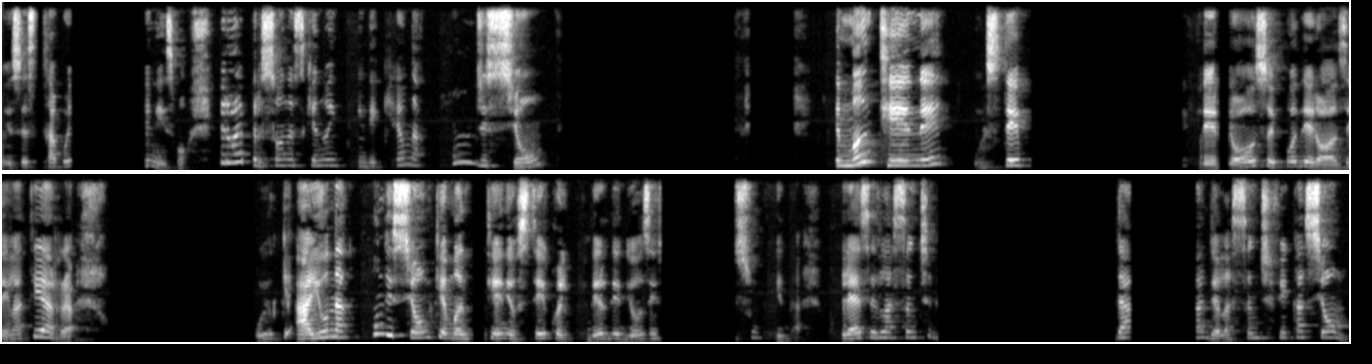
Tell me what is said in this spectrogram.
Isso está bueníssimo. Pero há pessoas que não entendem que é uma condição que mantém você poderoso e poderosa em la tierra. Hay una condición que mantiene usted con el poder de Dios en su vida. ¿Cuál es? Es la santidad, la santificación.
